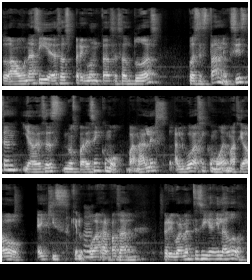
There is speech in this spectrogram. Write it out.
Aún así, esas preguntas, esas dudas, pues están, existen y a veces nos parecen como banales, algo así como demasiado X que lo puedo dejar pasar, pero igualmente sigue ahí la duda.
